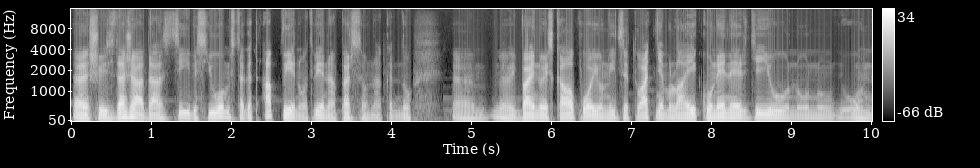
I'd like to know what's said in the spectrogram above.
šīs dažādās dzīves jomas tagad apvienot vienā personā, kad nu, vai nu es kalpoju un līdz ar to atņemu laiku un enerģiju un, un, un, un,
